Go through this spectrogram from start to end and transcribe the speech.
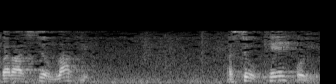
but I still love you. I still care for you.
